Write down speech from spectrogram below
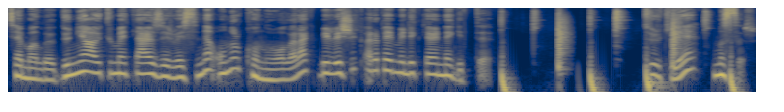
temalı Dünya Hükümetler Zirvesi'ne onur konuğu olarak Birleşik Arap Emirlikleri'ne gitti. Türkiye, Mısır.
